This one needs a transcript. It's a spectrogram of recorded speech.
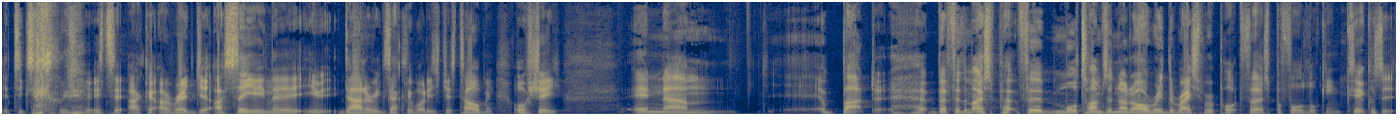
it's exactly it's I, I read I see in the data exactly what he's just told me or she, and um, but but for the most for more times than not I'll read the race report first before looking because it,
